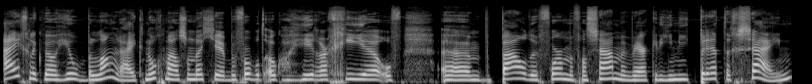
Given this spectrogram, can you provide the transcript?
eigenlijk wel heel belangrijk. Nogmaals, omdat je bijvoorbeeld ook hiërarchieën of ehm, bepaalde vormen van samenwerken die niet prettig zijn.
